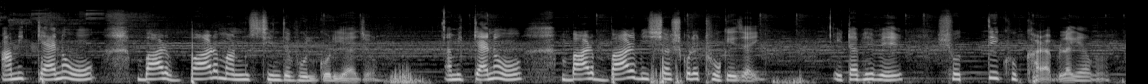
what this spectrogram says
আমি কেন বারবার মানুষ চিনতে ভুল করি আজও? আমি কেন বারবার বিশ্বাস করে ঠকে যাই? এটা ভেবে সত্যি খুব খারাপ লাগে আমার।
